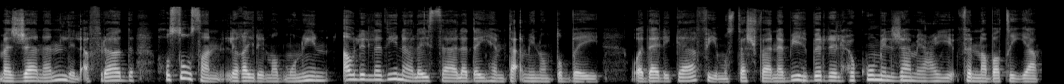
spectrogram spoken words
مجانا للأفراد خصوصا لغير المضمونين أو للذين ليس لديهم تأمين طبي وذلك في مستشفى نبيه بري الحكومي الجامعي في النبطية.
